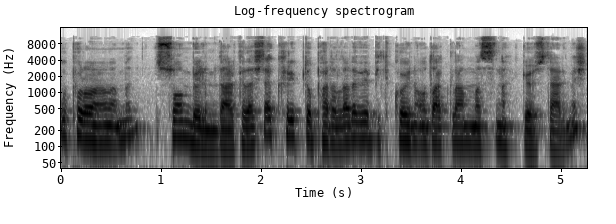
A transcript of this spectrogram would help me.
bu programın son bölümünde arkadaşlar kripto paralara ve Bitcoin'e odaklanmasını göstermiş.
